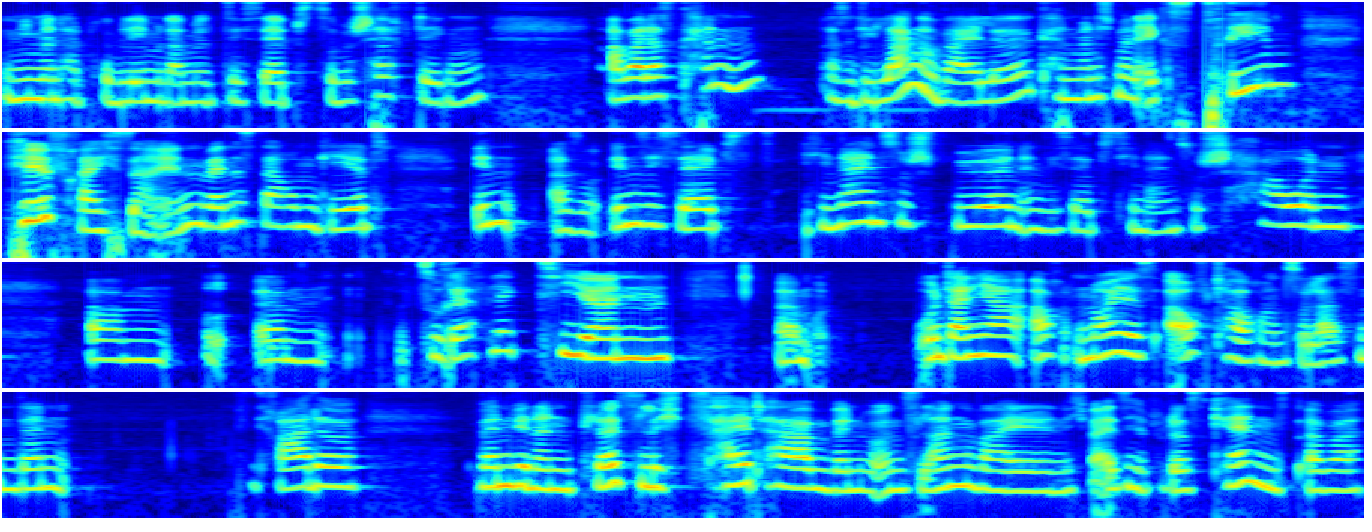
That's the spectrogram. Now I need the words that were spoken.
niemand hat Probleme damit, sich selbst zu beschäftigen. Aber das kann, also die Langeweile kann manchmal extrem hilfreich sein, wenn es darum geht, in, also in sich selbst hineinzuspüren, in sich selbst hineinzuschauen, ähm, ähm, zu reflektieren ähm, und dann ja auch Neues auftauchen zu lassen. Denn gerade wenn wir dann plötzlich Zeit haben, wenn wir uns langweilen, ich weiß nicht, ob du das kennst, aber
